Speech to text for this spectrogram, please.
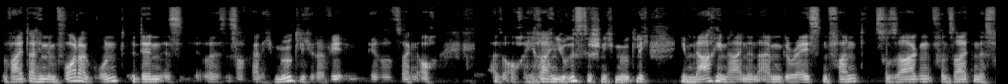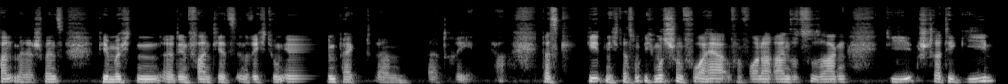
weiterhin im Vordergrund, denn es, es ist auch gar nicht möglich oder wäre sozusagen auch, also auch rein juristisch nicht möglich, im Nachhinein in einem geraceden Fund zu sagen von Seiten des Fundmanagements, wir möchten äh, den Fund jetzt in Richtung Impact ähm, äh, drehen. Ja, das geht nicht. Das, ich muss schon vorher, von vornherein sozusagen die Strategie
